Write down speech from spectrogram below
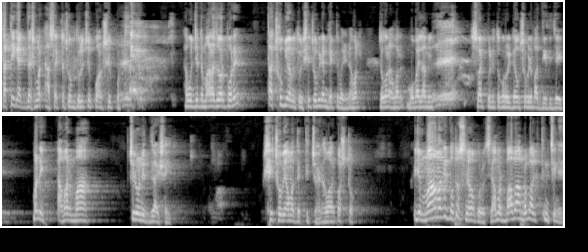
তার ঠিক এক দেশ আসা একটা ছবি তুলেছি, কোরআন শরীফ পড়তে। এবং যেটা মারা যাওয়ার পরে তার ছবিও আমি তুলি সেই ছবিটা আমি দেখতে পারি না আমার যখন আমার মোবাইলে আমি সোয়াইপ করি, তখন ওইটা ওই ছবিটা বাদ দিয়ে দিই যাই মানে আমার মা চিরনিদ্রায় সেই। সেই ছবি আমার দেখতে ইচ্ছে হয় না, আমার কষ্ট। এই যে মা আমাকে কত স্নেহ করেছে। আমার বাবা, আমরা বাবা তিনি চিনে।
